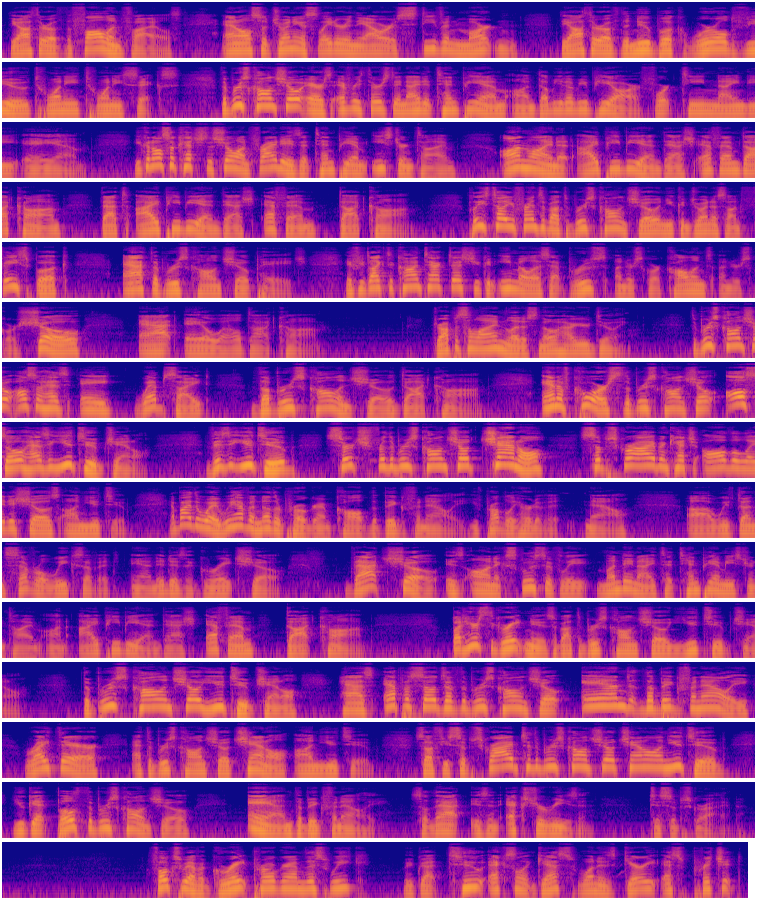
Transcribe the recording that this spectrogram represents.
the author of The Fallen Files, and also joining us later in the hour is Stephen Martin, the author of the new book Worldview 2026. The Bruce Collins Show airs every Thursday night at 10 p.m. on WWPR 1490 AM. You can also catch the show on Fridays at 10 p.m. Eastern Time online at ipbn-fm.com. That's ipbn-fm.com. Please tell your friends about the Bruce Collins Show, and you can join us on Facebook at the Bruce Collins Show page. If you'd like to contact us, you can email us at bruce underscore collins underscore show at AOL.com. Drop us a line and let us know how you're doing. The Bruce Collins Show also has a website, thebrucecollinsshow.com. And of course, the Bruce Collins Show also has a YouTube channel. Visit YouTube, search for the Bruce Collins Show channel, subscribe, and catch all the latest shows on YouTube. And by the way, we have another program called The Big Finale. You've probably heard of it now. Uh, we've done several weeks of it, and it is a great show. That show is on exclusively Monday nights at 10 p.m. Eastern Time on ipbn-fm.com. But here's the great news about the Bruce Collins Show YouTube channel. The Bruce Collins Show YouTube channel has episodes of the Bruce Collins Show and the big finale right there at the Bruce Collins Show channel on YouTube. So if you subscribe to the Bruce Collins Show channel on YouTube, you get both the Bruce Collins Show and the big finale. So that is an extra reason to subscribe. Folks, we have a great program this week. We've got two excellent guests. One is Gary S. Pritchett,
